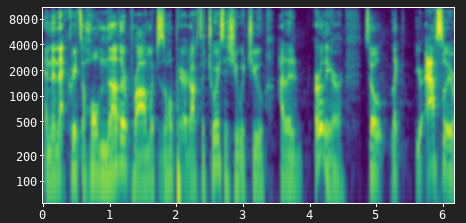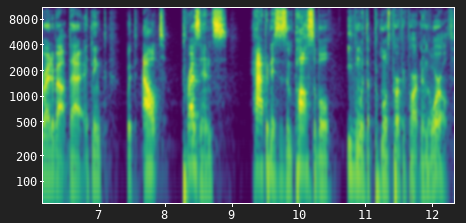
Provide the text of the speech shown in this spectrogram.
And then that creates a whole nother problem, which is a whole paradox of choice issue, which you highlighted earlier. So like you're absolutely right about that. I think without presence, happiness is impossible, even with the most perfect partner in the world.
